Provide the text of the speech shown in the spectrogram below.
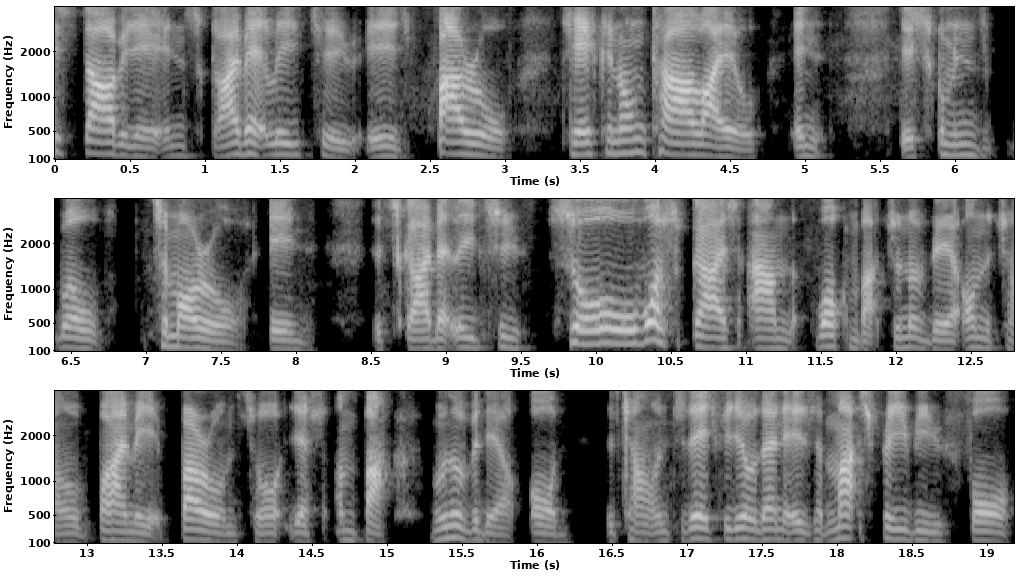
is Derby Day in Sky Bet League 2. is Barrow taking on Carlisle in this coming, well, tomorrow in the Sky Bet League 2. So what's up guys and welcome back to another video on the channel by me, Barrow and so yes, I'm back with another video on the channel. And today's video then is a match preview for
